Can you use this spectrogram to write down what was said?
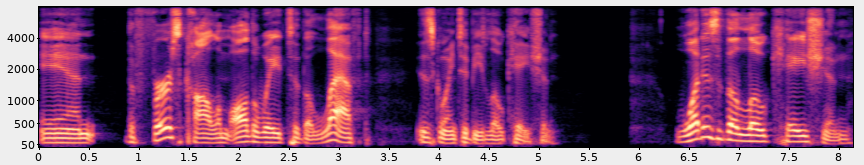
And the first column, all the way to the left, is going to be location. What is the location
